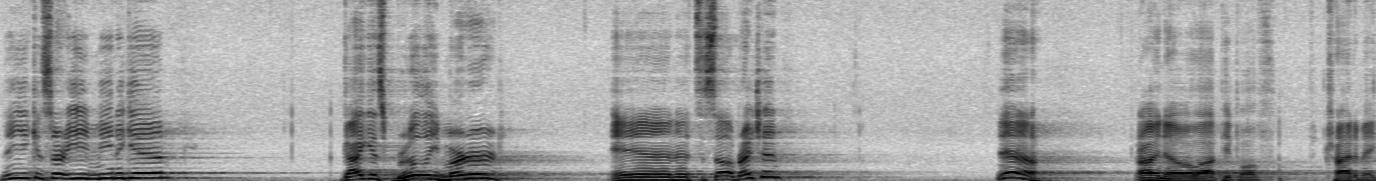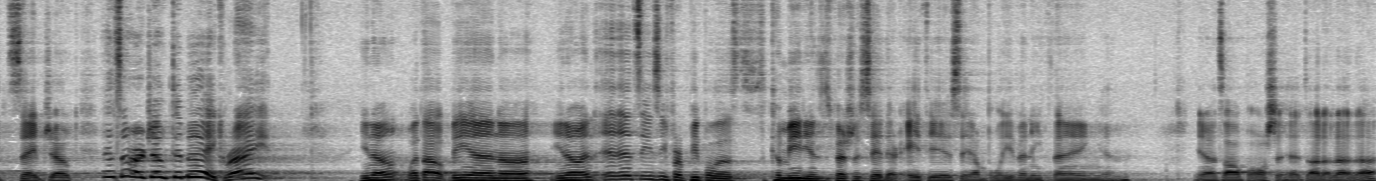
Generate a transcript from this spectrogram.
Then you can start eating meat again? Guy gets brutally murdered and it's a celebration? Yeah. I know a lot of people have tried to make the same joke. It's a hard joke to make, right? You know, without being, uh, you know, and, and it's easy for people, to, comedians especially, say they're atheists, they don't believe anything, and, you know, it's all bullshit, da da da da.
